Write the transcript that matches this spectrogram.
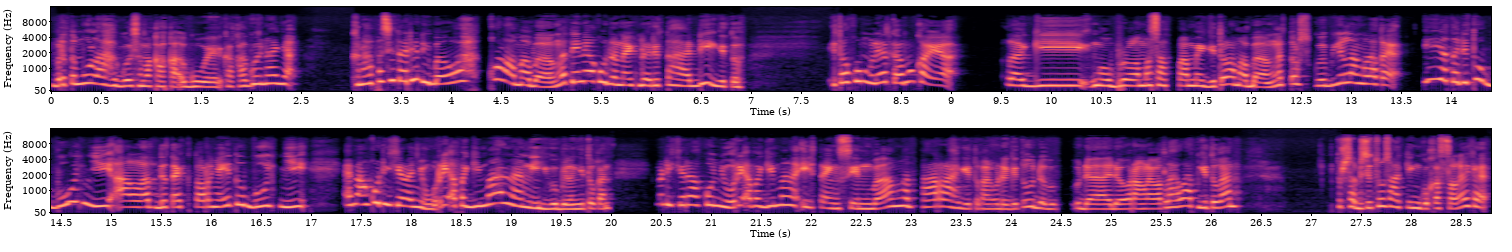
Bertemulah gue sama kakak gue. Kakak gue nanya kenapa sih tadi di bawah? Kok lama banget ini aku udah naik dari tadi? Gitu. Itu aku ngeliat kamu kayak lagi ngobrol sama satpamnya gitu lama banget. Terus gue bilang lah kayak iya tadi tuh bunyi. Alat detektornya itu bunyi. Emang aku dikira nyuri apa gimana nih? Gue bilang gitu kan. Emang dikira aku nyuri apa gimana? Ih thanksin banget parah gitu kan. Udah gitu udah udah ada orang lewat-lewat gitu kan. Terus habis itu saking gue keselnya kayak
